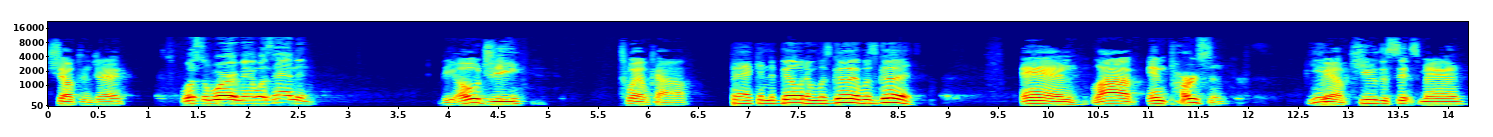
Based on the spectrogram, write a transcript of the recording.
Shelton J. What's the word, man? What's happening? The OG, 12 Kyle. Back in the building. Was good? Was good? And live in person, Yeah. we have Q the Six Man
